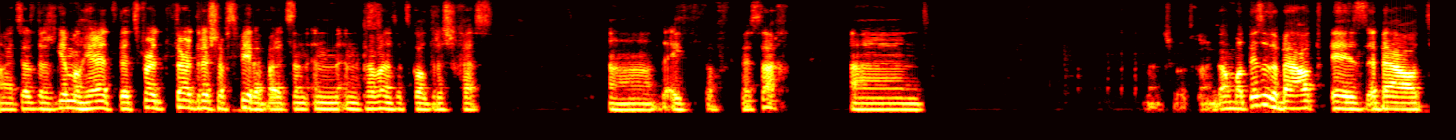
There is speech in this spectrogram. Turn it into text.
Uh, it says Drish Gimel here. It's it's for third Drish of Sfira, but it's in in, in Kavanos. It's called Drish Ches, uh, the eighth of Pesach, and I'm not sure what's going on. What this is about is about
